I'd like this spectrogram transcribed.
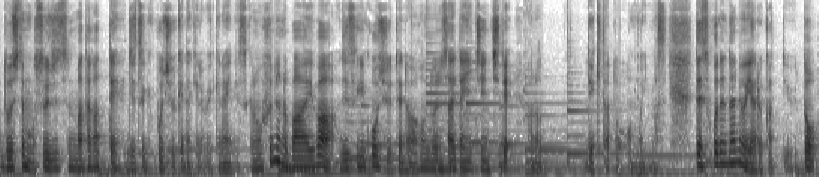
どうしても数日またがって実技講習受けなければいけないんですけども船の場合は実技講習っていうのは本当に最短1日であのできたと思います。でそこで何をやるかっていうと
